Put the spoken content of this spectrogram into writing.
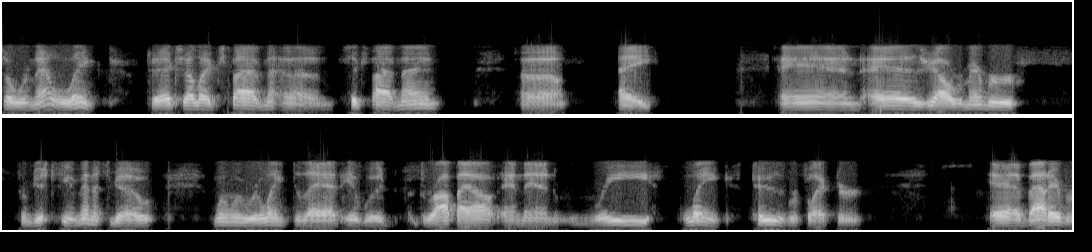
so we're now linked to XLX5 uh, 659 uh, A and as y'all remember from just a few minutes ago, when we were linked to that, it would drop out and then re-link to the reflector about every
